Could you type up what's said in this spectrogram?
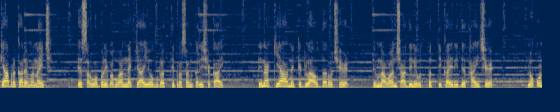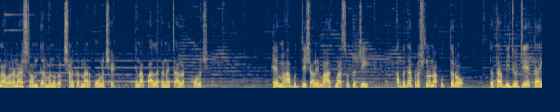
કયા પ્રકારે મનાય છે? એ સર્વોપરી ભગવાનને કયા યોગ વ્રતથી પ્રસન્ન કરી શકાય? તેના કયા અને કેટલા અવતારો છે? તેમના વંશ આદિની ઉત્પત્તિ કઈ રીતે થાય છે? લોકોના વર્ણાશ્રમ ધર્મનું રક્ષણ કરનાર કોણ છે? એના પાલક અને ચાલક કોણ છે? હે મહાબુદ્ધિશાળી મહાત્મા સુતજી, આ બધા પ્રશ્નોના ઉત્તરો તથા બીજું જે કાંઈ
